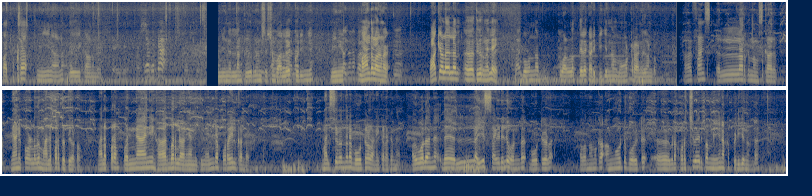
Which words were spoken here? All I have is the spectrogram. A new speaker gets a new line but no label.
പച്ച മീനാണ് ഈ കാണുന്നത്. മീനെല്ലാം തീർന്നതിന് ശേഷം വല കുരുങ്ങി മീനുകൾ മാന്തളാണ്. ബാക്കിയുള്ള എല്ലാം തീർന്നല്ലേ? പോകുന്ന വള്ളത്തിലെ കടിപ്പിക്കുന്ന മോട്ടറാണ് ഇത് കണ്ടോ? ഹായ് ഫ്രണ്ട്സ് എല്ലാവർക്കും നമസ്കാരം. ഞാനിപ്പോൾ ഉള്ളത് മലപ്പുറത്തെത്തി കേട്ടോ. മലപ്പുറം പൊന്നാനി ഹാർബറിലാണ് ഞാൻ നിൽക്കുന്നത്. എന്റെ പുറയിൽ കണ്ടോ? മത്സ്യബന്ധന ബോട്ടുകളാണ് ഈ കിടക്കുന്നത്. അതുപോലെ തന്നെ ഇത് എല്ലാ ഈ സൈഡിലും ഉണ്ട് ബോട്ടുകൾ അപ്പോൾ നമുക്ക് അങ്ങോട്ട് പോയിട്ട് ഇവിടെ കുറച്ച് പേര് ഇപ്പം മീനൊക്കെ പിടിക്കുന്നുണ്ട്.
